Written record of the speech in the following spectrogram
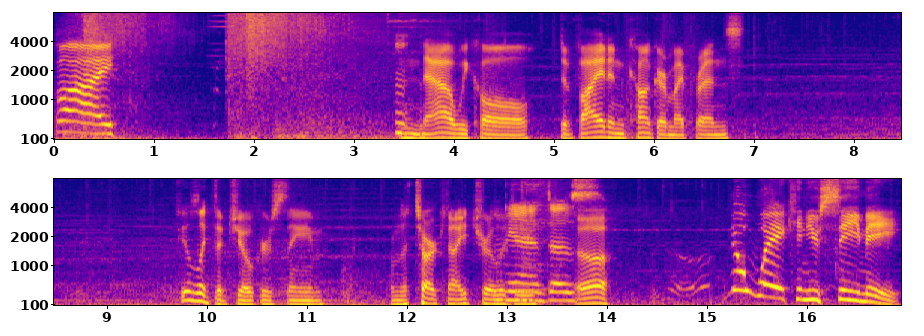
Bye. Mm. now we call divide and conquer, my friends. Feels like the Joker's theme from the Dark Knight trilogy. Yeah, it does. Ugh. No way can you see me!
